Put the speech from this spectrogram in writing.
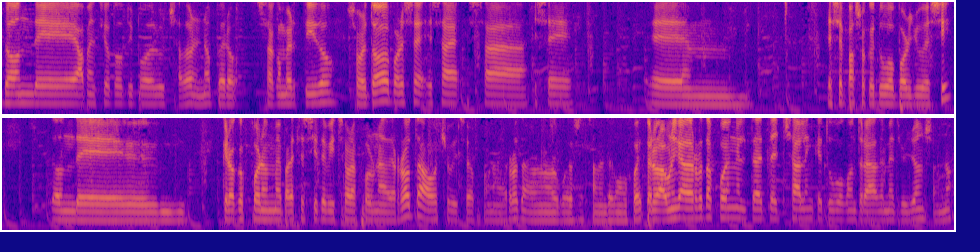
donde ha vencido todo tipo de luchadores, ¿no? Pero se ha convertido, sobre todo por ese, esa, esa, ese, em, ese paso que tuvo por USC, donde creo que fueron, me parece, siete victorias por una derrota, o ocho victorias por una derrota, no recuerdo exactamente cómo fue, pero la única derrota fue en el Title Challenge que tuvo contra Demetrius Johnson, ¿no?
